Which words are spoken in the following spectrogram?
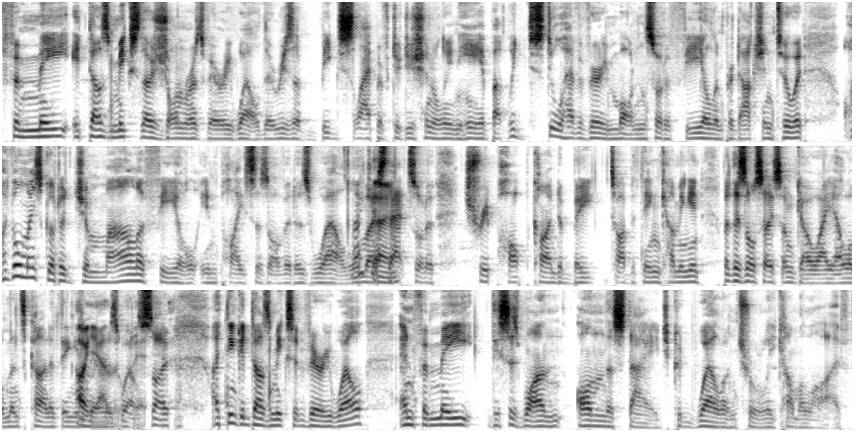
For me, it does mix those genres very well. There is a big slap of traditional in here, but we still have a very modern sort of feel and production to it. I've almost got a Jamala feel in places of it as well. Almost Okay. that sort of trip hop kind of beat type of thing coming in. But there's also some go away elements kind of thing in Oh, there yeah, as well. bit. So I think it does mix it very well. And for me, this is one on the stage could well and truly come alive.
